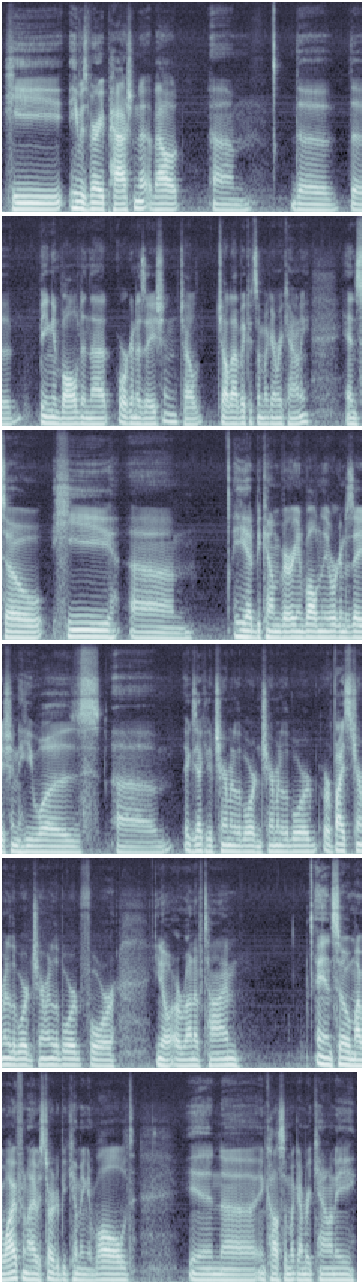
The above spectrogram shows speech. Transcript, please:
he he was very passionate about um, the the being involved in that organization, Child Child Advocates in Montgomery County, and so he um, he had become very involved in the organization. He was um, executive chairman of the board and chairman of the board, or vice chairman of the board and chairman of the board for, you know, a run of time. And so my wife and I started becoming involved in uh, in Casa Montgomery County,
